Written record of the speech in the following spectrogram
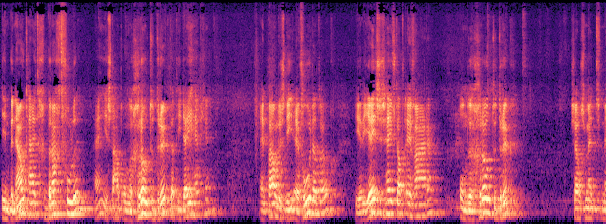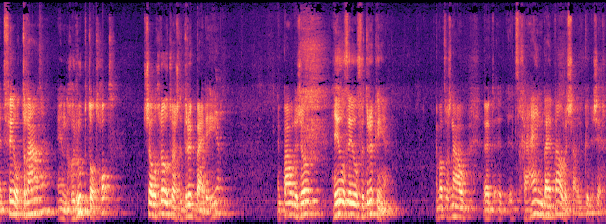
in benauwdheid gebracht voelen. Je staat onder grote druk, dat idee heb je. En Paulus die ervoer dat ook. De Heer Jezus heeft dat ervaren, onder grote druk. Zelfs met, met veel tranen en geroep tot God. Zo groot was de druk bij de Heer. En Paulus ook heel veel verdrukkingen. En wat was nou het, het, het geheim bij Paulus, zou je kunnen zeggen?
